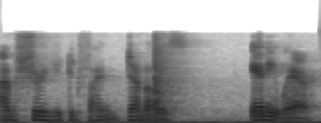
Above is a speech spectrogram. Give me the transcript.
I'm sure you can find demos anywhere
